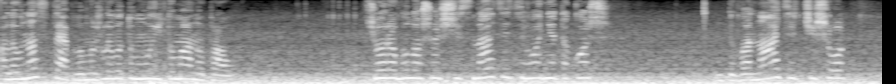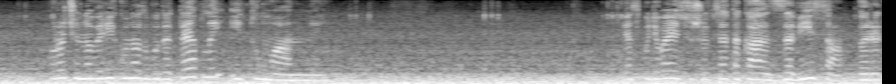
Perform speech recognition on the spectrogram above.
Але у нас тепло, можливо, тому і туман упав. Вчора було щось 16, сьогодні також 12 чи що. Коротше, новий рік у нас буде теплий і туманний. Я сподіваюся, що це така завіса перед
